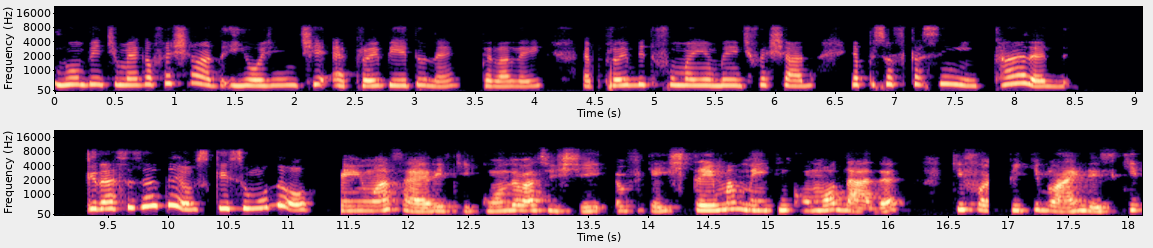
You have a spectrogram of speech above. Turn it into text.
num ambiente mega fechado. E hoje a gente é proibido, né, pela lei, é proibido fumar em ambiente fechado. E a pessoa fica assim, cara, graças a Deus que isso mudou. Tem uma série que, quando eu assisti, eu fiquei extremamente incomodada, que foi Peaky Blinders, que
